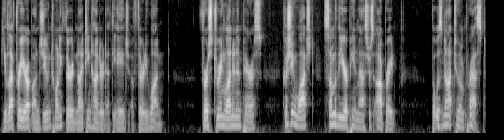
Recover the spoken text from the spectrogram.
He left for Europe on June 23, 1900, at the age of 31. First touring London and Paris, Cushing watched some of the European masters operate, but was not too impressed,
